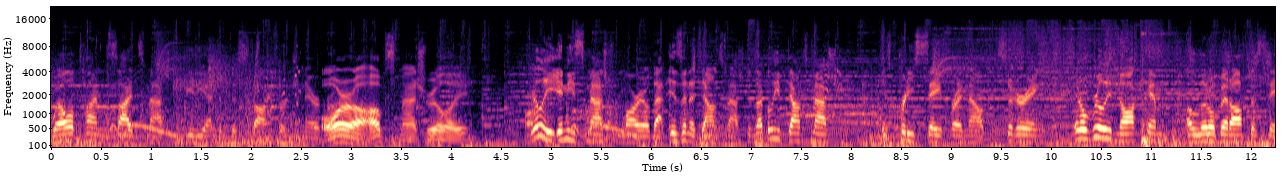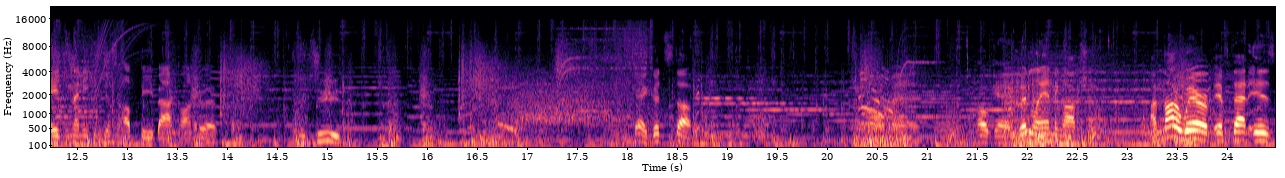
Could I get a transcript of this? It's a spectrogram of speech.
well-timed side smash could be the end of this stock for generic. Or a up smash, really. really any smash from Mario that isn't a down smash because I believe down smash is pretty safe right now considering it'll really knock him a little bit off the stage and then he can just up B back onto it. Indeed. Okay, good stuff. Okay, good landing option. I'm not aware of if that is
